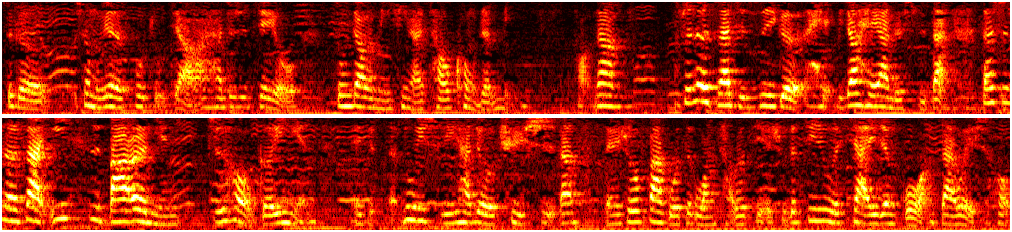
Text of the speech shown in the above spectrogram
这个圣母院的副主教啊，他就是借由。宗教的迷信来操控人民，好，那所以那个时代其实是一个黑比较黑暗的时代。但是呢，在一四八二年之后隔一年，路易十一他就去世，那等于说法国这个王朝都结束，就进入了下一任国王在位的时候，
